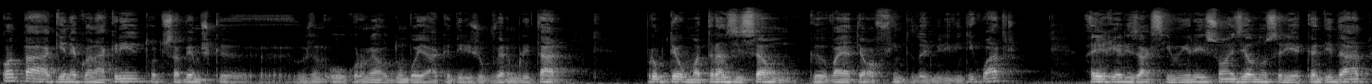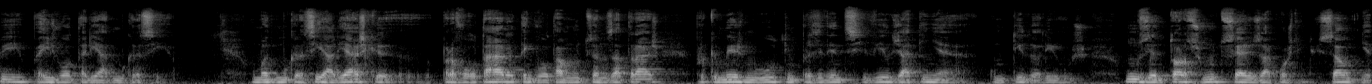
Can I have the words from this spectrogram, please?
quanto à Guiné-Conakry, todos sabemos que eh, o coronel Dumboya, que dirige o governo militar, prometeu uma transição que vai até ao fim de 2024. Em realizar-se eleições, ele não seria candidato e o país voltaria à democracia. Uma democracia, aliás, que para voltar tem que voltar muitos anos atrás, porque mesmo o último presidente civil já tinha cometido ali uns, uns entorces muito sérios à Constituição, tinha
